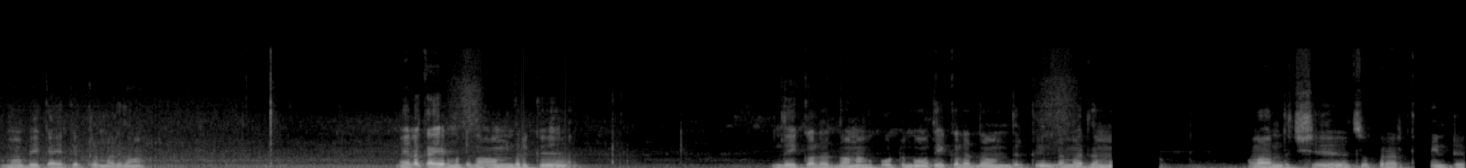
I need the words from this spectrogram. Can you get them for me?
சும்மா அப்படியே கயிறு கட்டுற மாதிரி தான். மேலே கயிறு மட்டும்தான் வந்திருக்கு. இதே கலர் தான் நாங்கள் போட்டிருந்தோம். அதே கலர் தான் வந்திருக்கு. இந்த மாதிரி தான் நல்லா இருந்துச்சு. சூப்பராக இருக்கு அப்படின்ட்டு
